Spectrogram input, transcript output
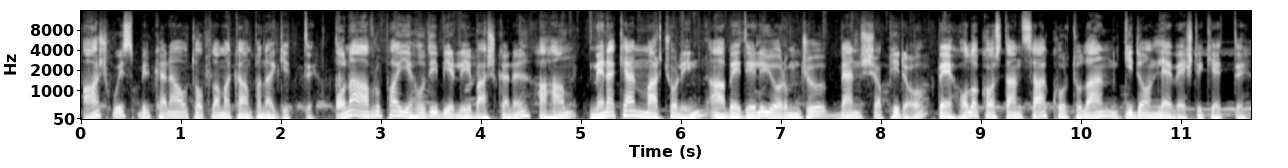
Auschwitz-Birkenau toplama kampına gitti. Ona Avrupa Yahudi Birliği Başkanı Haham Menachem Marcholin, ABD'li yorumcu Ben Shapiro ve Holocaust'tan sağ kurtulan Gidon Lev eşlik etti.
